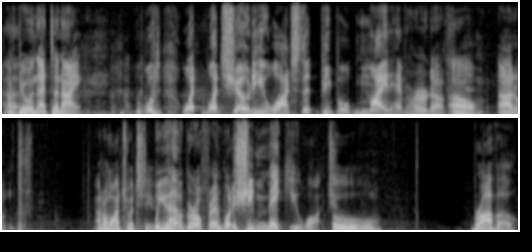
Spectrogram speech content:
I'm doing that tonight. What What What show do you watch that people might have heard of? Oh, I don't. I don't watch much TV. well, you have a girlfriend. What does she make you watch? Ooh, Bravo.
